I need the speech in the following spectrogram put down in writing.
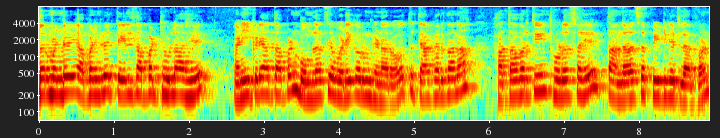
तर मंडळी आपण इकडे तेल तापत ठेवलं आहे. आणि इकडे आता आपण बोंबलाचे वडे करून घेणार आहोत. तर त्या करताना हातावरती थोडंसं हे तांदळाचं पीठ घेतलं आपण.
